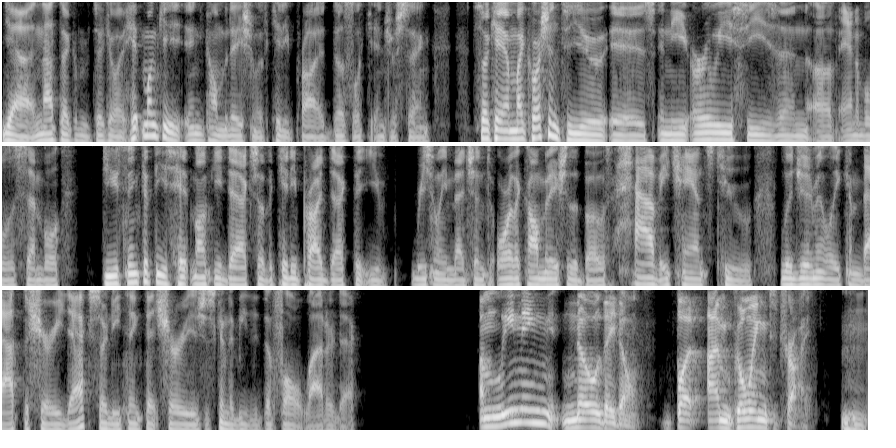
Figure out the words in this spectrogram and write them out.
Yeah, and that deck in particular. Hitmonkey in combination with Kitty Pryde does look interesting. So, Cam, my question to you is in the early season of Animals Assemble, do you think that these Hitmonkey decks or the Kitty Pryde deck that you've recently mentioned, or the combination of the both, have a chance to legitimately combat the Shuri decks? Or do you think that Shuri is just going to be the default ladder deck? I'm leaning no, they don't, but I'm going to try. hmm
